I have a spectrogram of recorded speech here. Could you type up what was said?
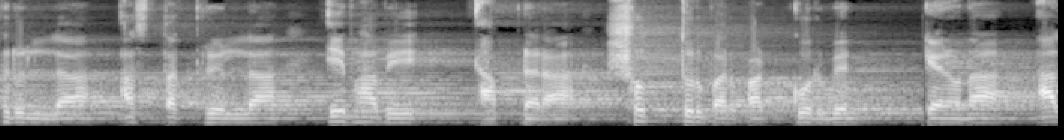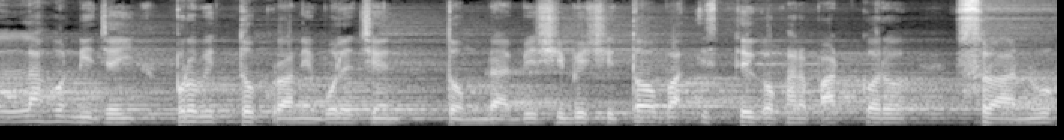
ফিরুল্লাহ আস্তাক ফিরুল্লাহ এভাবে আপনারা সত্তর বার পাঠ করবেন। কেননা আল্লাহ নিজেই পবিত্র কোরআনে বলেছেন, তোমরা বেশি বেশি তবা ইস্তেগফার পাঠ করো। শ্রানুহ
